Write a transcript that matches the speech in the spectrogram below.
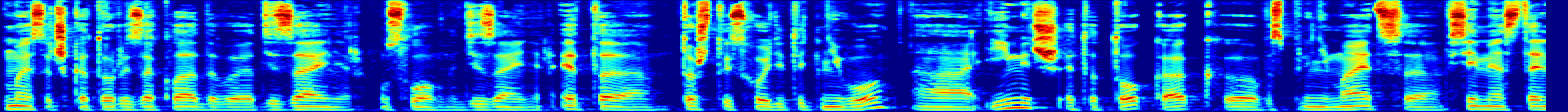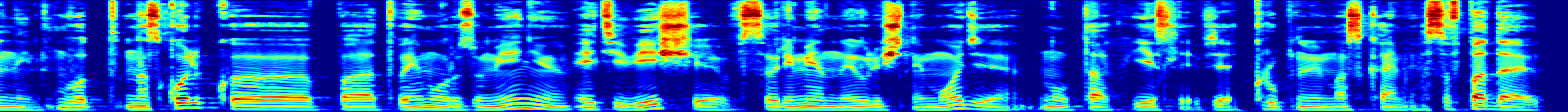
месседж, который закладывает дизайнер, условно дизайнер, это то, что исходит от него, а имидж — это то, как э, воспринимает воспринимается всеми остальными. Вот насколько, по твоему разумению, эти вещи в современной уличной моде, ну так, если взять крупными мазками, совпадают?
